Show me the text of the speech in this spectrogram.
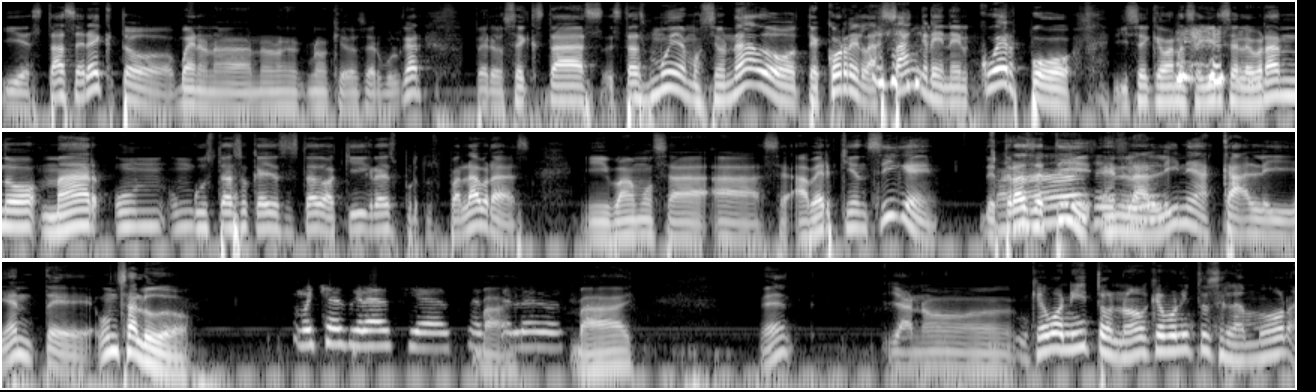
y estás erecto. Bueno, no, no, no quiero ser vulgar, pero sé que estás, estás muy emocionado. Te corre la sangre en el cuerpo. Y sé que van a seguir celebrando. Mar, un, un gustazo que hayas estado aquí. Gracias por tus palabras. Y vamos a, a, a ver quién sigue detrás de ti sí, en sí. la línea caliente. Un saludo. Muchas gracias. Hasta Bye. luego. Bye. ¿Ven? Ya no. Qué bonito, ¿no? Qué bonito es el amor.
